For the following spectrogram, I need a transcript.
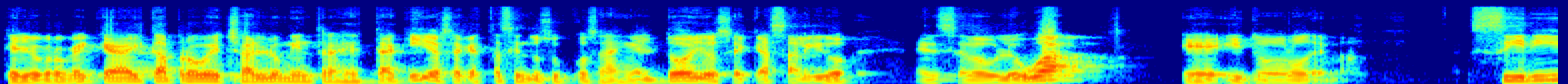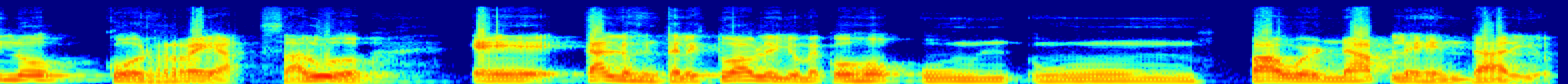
que yo creo que hay, que hay que aprovecharlo mientras está aquí. Yo sé que está haciendo sus cosas en el dojo, sé que ha salido en CWA eh, y todo lo demás. Cirilo Correa, saludos. Eh, Carlos, intelectuable, yo me cojo un, un power nap legendario.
